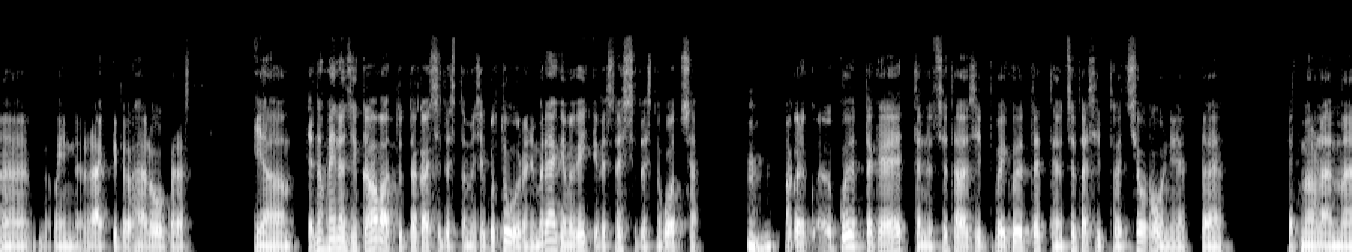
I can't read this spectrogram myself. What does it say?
äh, võin rääkida ühe loo pärast. ja, et noh, meil on sihuke avatud tagasisidestamise kultuur on ju, me räägime kõikidest asjadest nagu otse mm. -hmm. aga kujutage ette nüüd seda siit või kujuta ette nüüd seda situatsiooni, et, et me oleme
